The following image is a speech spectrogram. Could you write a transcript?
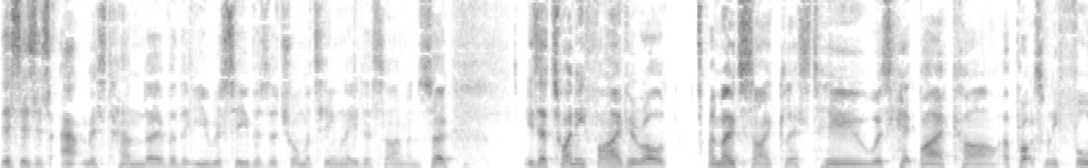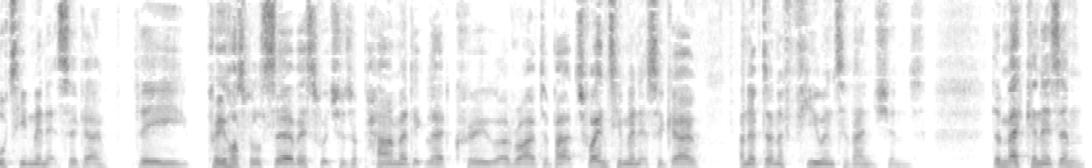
this is his ATMIST handover that you receive as the trauma team leader, Simon. So he's a 25 year old a motorcyclist who was hit by a car approximately 40 minutes ago. The pre hospital service, which was a paramedic led crew, arrived about 20 minutes ago and have done a few interventions. The mechanism,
